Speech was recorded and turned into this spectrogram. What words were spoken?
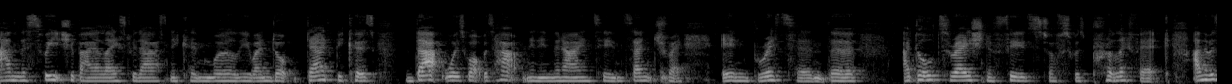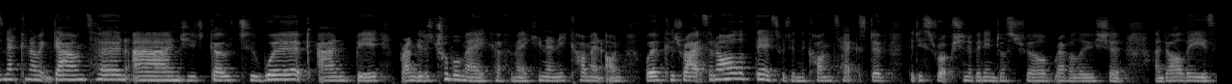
and the sweets you buy are laced with arsenic and will you end up dead because that was what was happening in the 19th century in Britain. The adulteration of foodstuffs was prolific and there was an economic downturn and you'd go to work and be branded a troublemaker for making any comment on workers' rights and all of this was in the context of the disruption of an industrial revolution and all these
